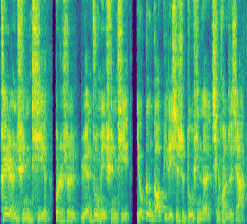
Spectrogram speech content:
黑人群体或者是原住民群体有更高比例吸食毒品的情况之下。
